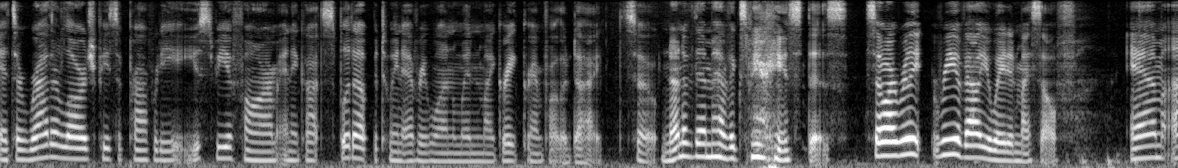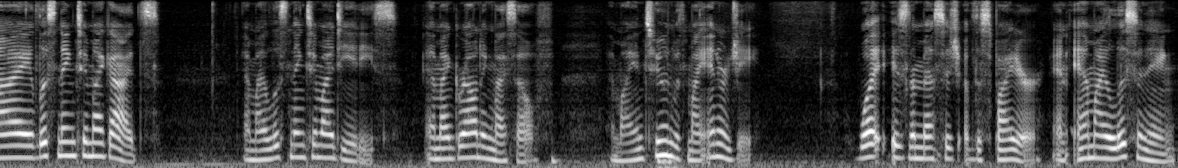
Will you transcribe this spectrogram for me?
It's a rather large piece of property. It used to be a farm and it got split up between everyone when my great grandfather died. So none of them have experienced this. So I really reevaluated myself. Am I listening to my guides? Am I listening to my deities? Am I grounding myself? Am I in tune with my energy? What is the message of the spider? And am I listening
